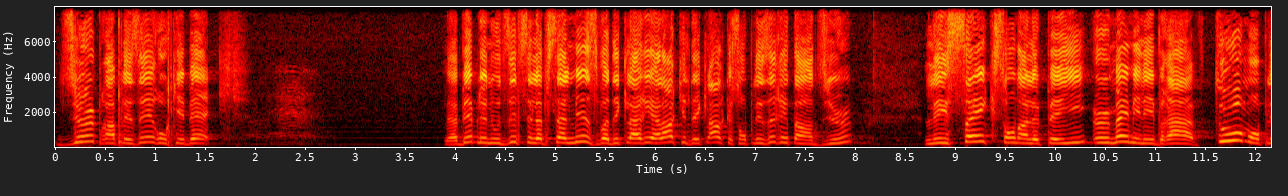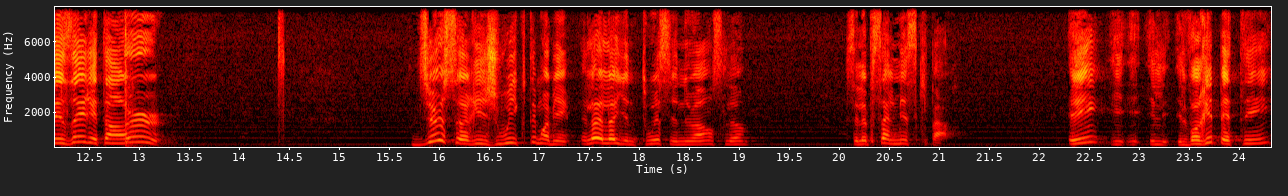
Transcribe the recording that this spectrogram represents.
Dieu prend plaisir au Québec. La Bible nous dit, c'est le psalmiste va déclarer, alors qu'il déclare que son plaisir est en Dieu, les saints qui sont dans le pays, eux-mêmes et les braves, tout mon plaisir est en eux. Dieu se réjouit, écoutez-moi bien, là, là, il y a une twist, une nuance, là. C'est le psalmiste qui parle. Et il, va répéter,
